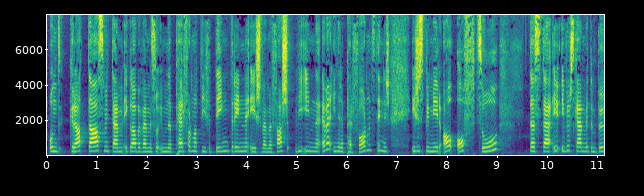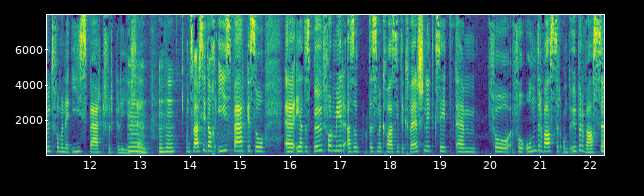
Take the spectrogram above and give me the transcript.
Und gerade das mit dem, ich glaube, wenn man so in einem performativen Ding drin ist, wenn man fast wie in, einem, eben in einer Performance drin ist, ist es bei mir auch oft so, dass der, ich, ich würde es gerne mit dem Bild von einem Eisberg vergleichen. Und zwar sind doch Eisberge so, äh, ich habe das Bild vor mir, also dass man quasi den Querschnitt sieht ähm, von, von Unterwasser und Überwasser.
